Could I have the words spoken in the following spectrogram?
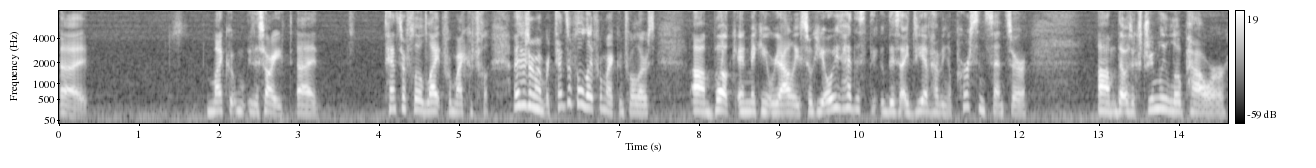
uh, micro, sorry, uh, TensorFlow Lite for microcontrollers. I to remember TensorFlow Lite for microcontrollers um, book and making it reality. So he always had this th- this idea of having a person sensor um, that was extremely low power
